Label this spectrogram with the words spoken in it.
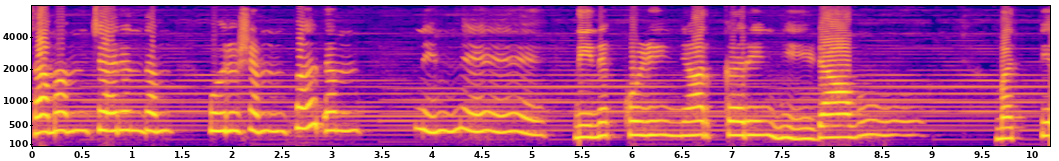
സമം ചരന്തം പുരുഷം പദം നിന്നെ നിനക്കൊഴിഞ്ഞാർക്കറിഞ്ഞിടാവൂ. മധ്യ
